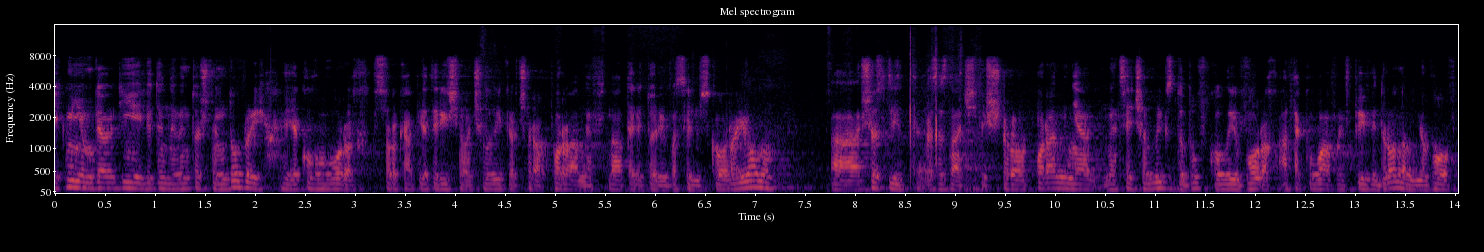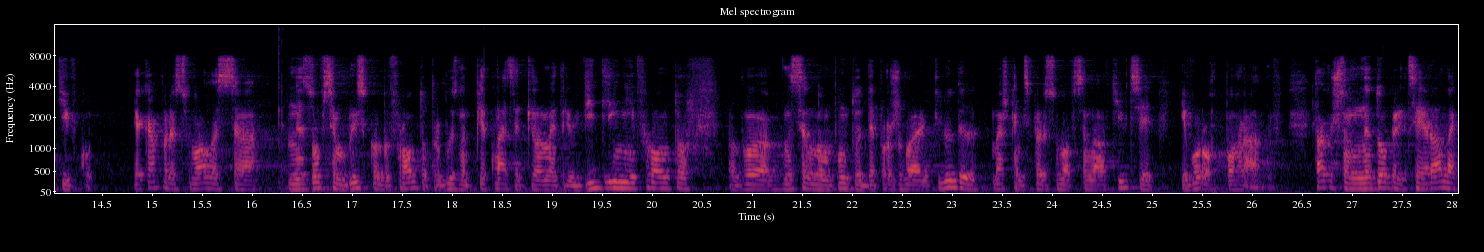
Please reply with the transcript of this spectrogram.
Як мінімум для однієї людини він точно не добрий, якого ворог 45-річного чоловіка вчора поранив на території Васильівського району. Що слід зазначити, що поранення на цей чоловік здобув, коли ворог атакував FPV-дроном його автівку, яка пересувалася не зовсім близько до фронту, приблизно 15 кілометрів від лінії фронту в населеному пункту, де проживають люди. Мешканець пересувався на автівці, і ворог поградив. Також недобрий цей ранок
